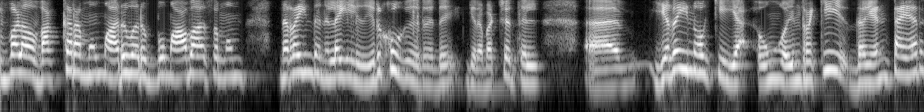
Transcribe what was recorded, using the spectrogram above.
இவ்வளவு வக்கரமும் அருவருப்பும் ஆபாசமும் நிறைந்த நிலையில் இது இருக்குகிறது என்கிற பட்சத்தில் எதை நோக்கி உங்கள் இன்றைக்கு the entire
